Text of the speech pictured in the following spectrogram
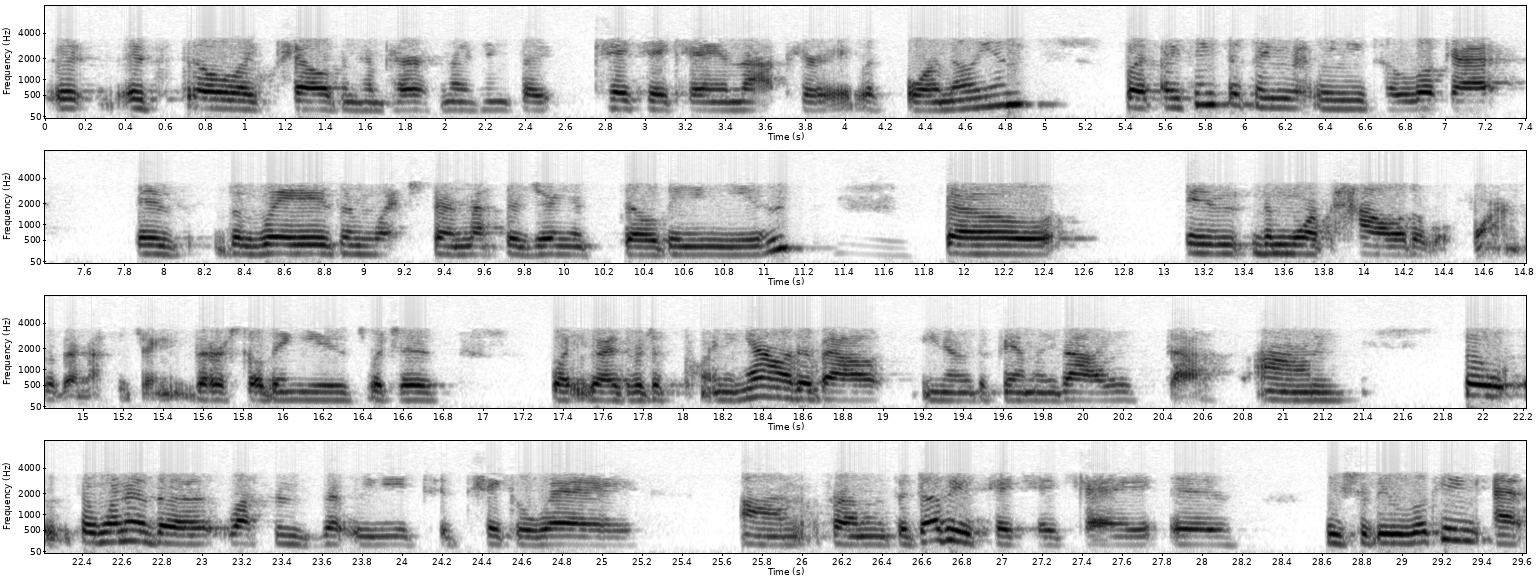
it, it still like pales in comparison. I think the KKK in that period was 4 million. But I think the thing that we need to look at is the ways in which their messaging is still being used. So in the more palatable forms of their messaging that are still being used, which is what you guys were just pointing out about, you know, the family values stuff. Um, so, so one of the lessons that we need to take away um, from the WKKK is we should be looking at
